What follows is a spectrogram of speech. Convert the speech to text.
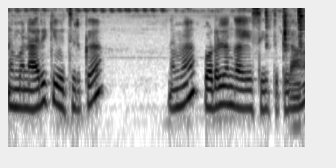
நம்ம நறுக்கி வச்சுருக்க நம்ம புடலங்காயை சேர்த்துக்கலாம்.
